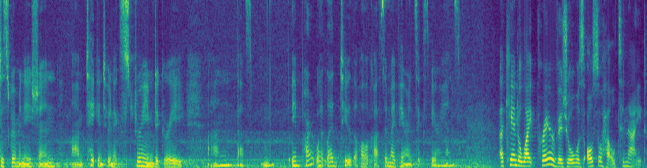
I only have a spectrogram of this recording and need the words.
discrimination um, taken to an extreme degree. And that's in part what led to the Holocaust in my parents' experience. A candlelight prayer visual was also held tonight.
